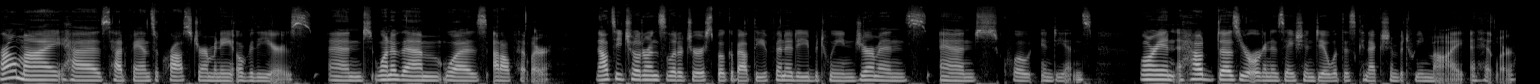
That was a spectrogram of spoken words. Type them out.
Karl May has had fans across Germany over the years, and one of them was Adolf Hitler. Nazi children's literature spoke about the affinity between Germans and, quote, Indians. Florian, how does your organization deal with this connection between May and Hitler?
